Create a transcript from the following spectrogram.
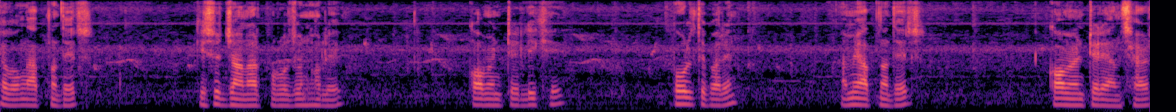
এবং আপনাদের কিছু জানার প্রয়োজন হলে কমেন্টে লিখে বলতে পারেন। আমি আপনাদের কমেন্টের অ্যান্সার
